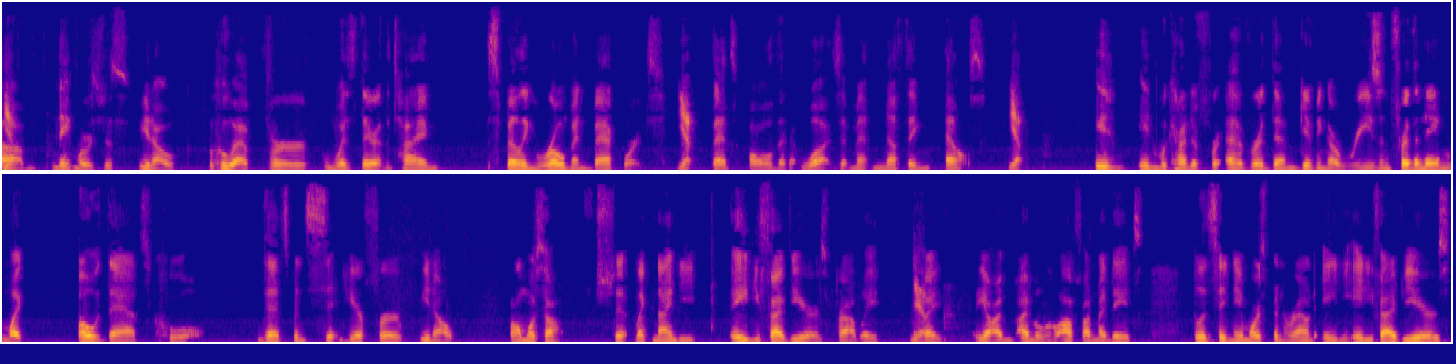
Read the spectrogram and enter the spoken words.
Yeah. Um, Namor was just you know whoever was there at the time spelling Roman backwards. Yep. That's all that it was. It meant nothing else. Yep. In in Wakanda Forever, them giving a reason for the name, I'm like, oh, that's cool. That's been sitting here for you know almost a shit like 90, 85 years probably. I, you know, I'm, I'm a little off on my dates, let's say Namor's been around 80, 85 years,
